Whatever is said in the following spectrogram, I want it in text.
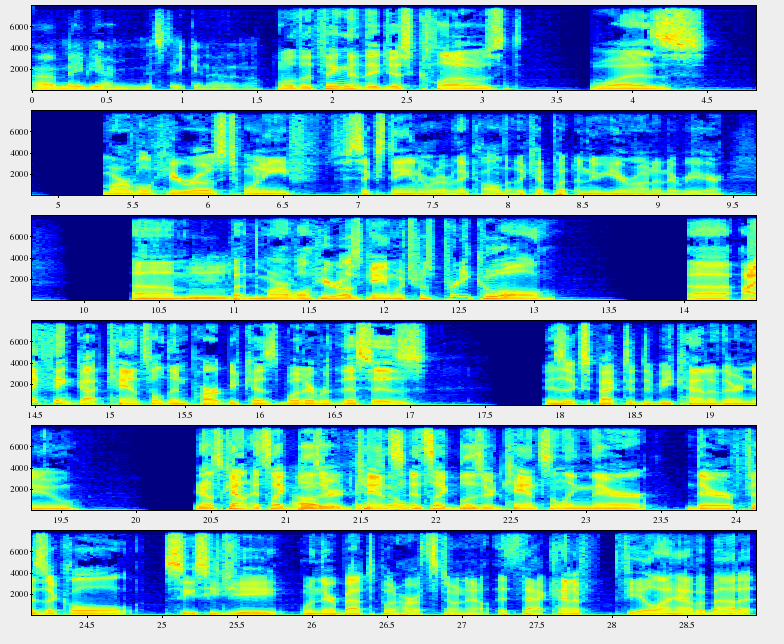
Uh, maybe I'm mistaken. I don't know. Well, the thing that they just closed was Marvel Heroes 2016 or whatever they called it. They kept putting a new year on it every year. Um, Mm. But the Marvel Heroes game, which was pretty cool, uh, I think got canceled in part because whatever this is is expected to be kind of their new. You know, it's kind of it's like Oh, Blizzard think cancel. so? It's like Blizzard canceling their their physical CCG when they're about to put Hearthstone out. It's that kind of feel I have about it.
